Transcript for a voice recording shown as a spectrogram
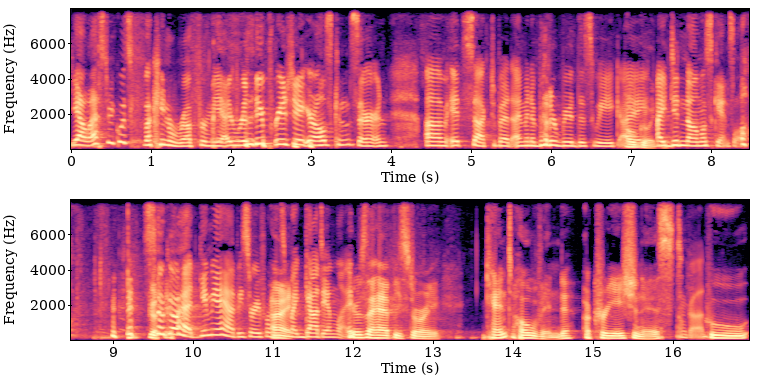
Yeah, last week was fucking rough for me. I really appreciate your all's concern. Um, it sucked, but I'm in a better mood this week. I, Oh, good. I didn't almost cancel. so go ahead. Give me a happy story for once in my goddamn life. Here's the happy story. Kent Hovind, a creationist Oh, who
